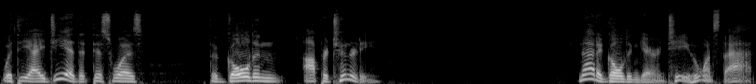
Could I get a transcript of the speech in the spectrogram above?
with the idea that this was the golden opportunity. Not a golden guarantee. Who wants that?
